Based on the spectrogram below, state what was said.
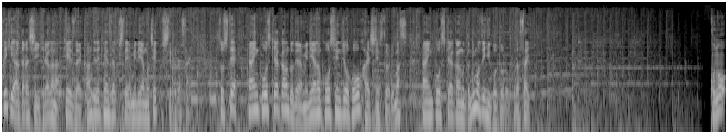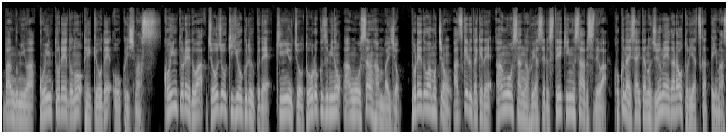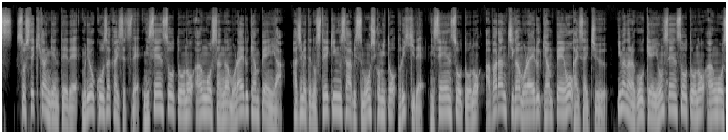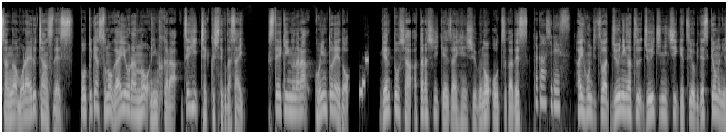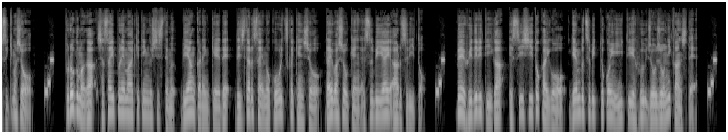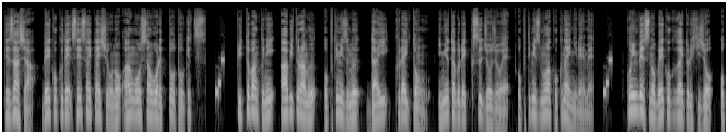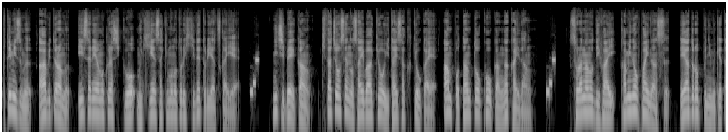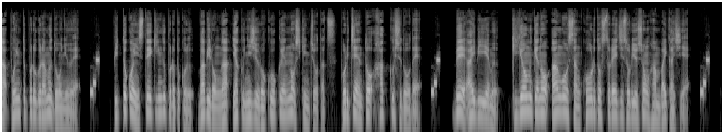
ぜひ新しいひらがな経済漢字で検索してメディアもチェックしてくださいそして LINE 公式アカウントではメディアの更新情報を配信しております LINE 公式アカウントにもぜひご登録くださいこの番組はコイントレードの提供でお送りします。コイントレードは上場企業グループで金融庁登録済みの暗号資産販売所。トレードはもちろん預けるだけで暗号資産が増やせるステーキングサービスでは国内最多の10銘柄を取り扱っています。そして期間限定で無料口座開設で2000円相当の暗号資産がもらえるキャンペーンや初めてのステーキングサービス申し込みと取引で2000円相当のアバランチがもらえるキャンペーンを開催中。今なら合計4000円相当の暗号資産がもらえるチャンスです。ポッドキャストの概要欄のリンクからぜひチェックしてください。ステーキングならコイントレード。現当社新しい経済編集部の大塚です。高橋です。はい、本日は12月11日月曜日です。今日のニュース行きましょう。プログマが社債プレマーケティングシステムビアンカ連携でデジタル債の効率化検証、大和証券 SBIR3 と、米フィデリティが SEC と会合、現物ビットコイン ETF 上場に関して、テザー社、米国で制裁対象の暗号資産ウォレットを凍結。ビットバンクにアービトラム、オプティミズム、ダイ、クレイトン、イミュータブル X 上場へ、オプティミズムは国内2例目。コインベースの米国外取引所、オプティミズム、アービトラム、イーサリアムクラシックを無期限先物取引で取り扱いへ。日米韓、北朝鮮のサイバー脅威対策強化へ安保担当高官が会談。ソラナのディファイ、カミノファイナンス、エアドロップに向けたポイントプログラム導入へ。ビットコインステーキングプロトコル、バビロンが約26億円の資金調達、ポリチェーンとハック主導で。米 IBM、企業向けの暗号資産コールドストレージソリューション販売開始へ。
